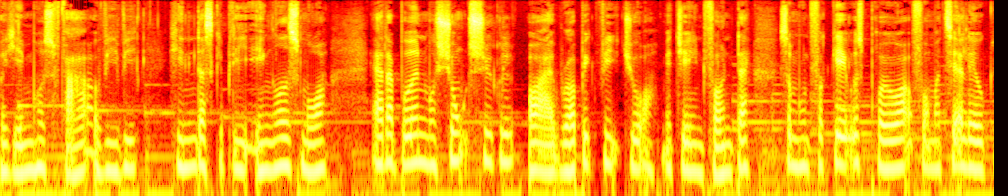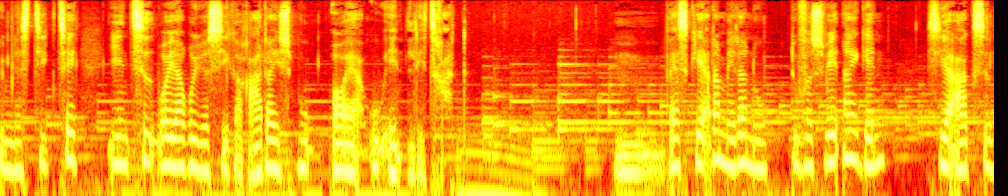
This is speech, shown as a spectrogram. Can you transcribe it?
og hjemme hos far og Vivi, hende der skal blive Ingrids mor, er der både en motionscykel og aerobic-videoer med Jane Fonda, som hun forgæves prøver at få mig til at lave gymnastik til i en tid, hvor jeg ryger cigaretter i smug og er uendelig træt. Hmm, hvad sker der med dig nu? Du forsvinder igen, siger Axel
